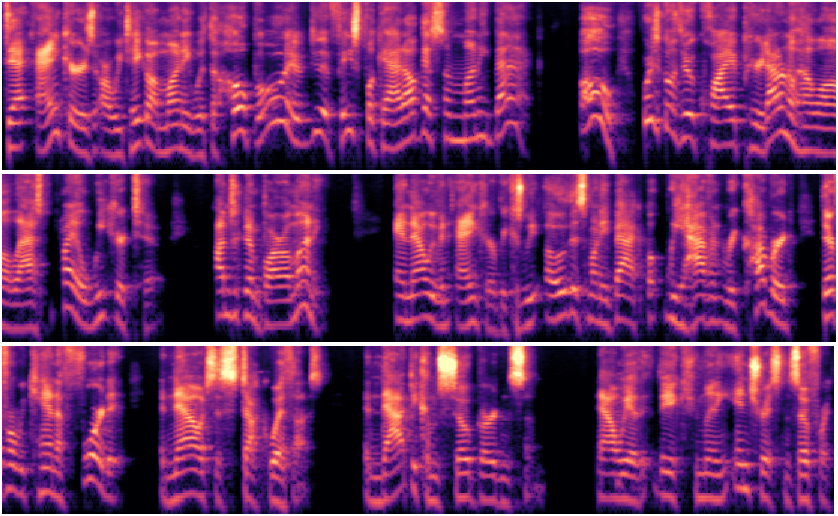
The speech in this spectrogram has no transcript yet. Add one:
Debt anchors are we take on money with the hope, oh, if I do a Facebook ad, I'll get some money back. Oh, we're just going through a quiet period. I don't know how long it'll last, probably a week or two. I'm just going to borrow money. And now we have an anchor because we owe this money back, but we haven't recovered. Therefore, we can't afford it. And now it's just stuck with us. And that becomes so burdensome. Now we have the accumulating interest and so forth.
